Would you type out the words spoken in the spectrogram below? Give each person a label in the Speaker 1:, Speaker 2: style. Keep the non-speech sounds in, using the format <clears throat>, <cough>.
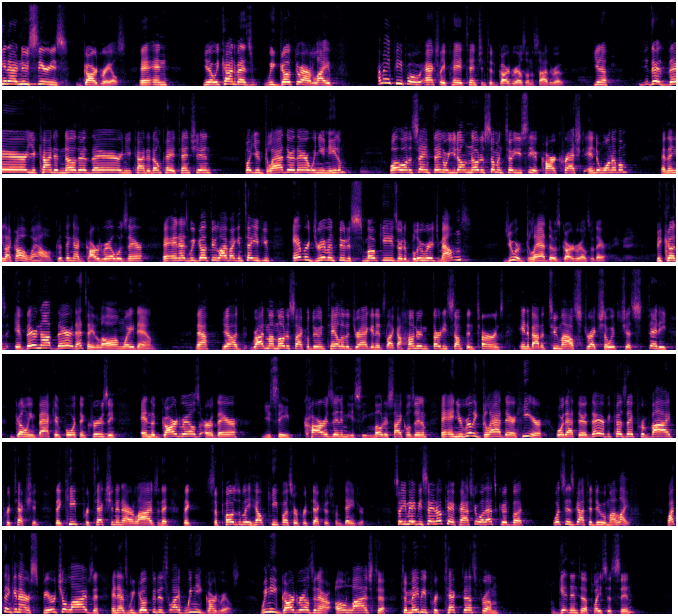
Speaker 1: Begin our new series, Guardrails. And, and, you know, we kind of, as we go through our life, how many people actually pay attention to the guardrails on the side of the road? You know, they're there, you kind of know they're there, and you kind of don't pay attention, but you're glad they're there when you need them. Well, well, the same thing, or you don't notice them until you see a car crashed into one of them. And then you're like, oh, wow, good thing that guardrail was there. And, and as we go through life, I can tell you if you've ever driven through the Smokies or the Blue Ridge Mountains, you are glad those guardrails are there. Amen. Because if they're not there, that's a long way down. Now, yeah, riding my motorcycle doing Tail of the Dragon, it's like 130 something turns in about a two mile stretch. So it's just steady going back and forth and cruising and the guardrails are there. You see cars in them, you see motorcycles in them, and you're really glad they're here or that they're there because they provide protection. They keep protection in our lives and they, they supposedly help keep us or protect us from danger. So you may be saying, okay, Pastor, well, that's good, but what's this got to do with my life? Well, I think in our spiritual lives and, and as we go through this life, we need guardrails. We need guardrails in our own lives to, to maybe protect us from getting into a place of sin.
